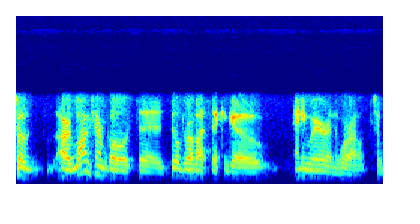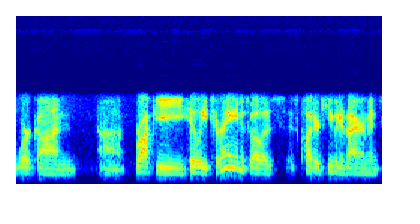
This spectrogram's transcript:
So our long-term goal is to build robots that can go anywhere in the world to work on uh, rocky, hilly terrain as well as, as cluttered human environments.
